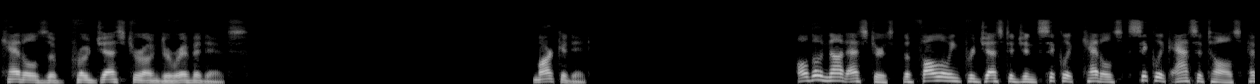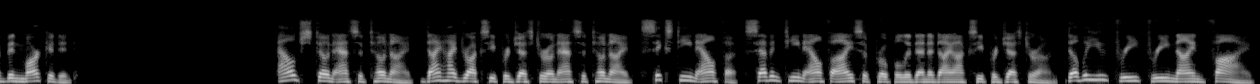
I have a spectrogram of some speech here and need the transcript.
ketals of progesterone derivatives. Marketed. Although not esters, the following progestogen cyclic ketals cyclic acetals have been marketed. Algestone acetonide, dihydroxyprogesterone acetonide, 16-alpha, 17-alpha isopropylidenodioxyprogesterone, W3395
